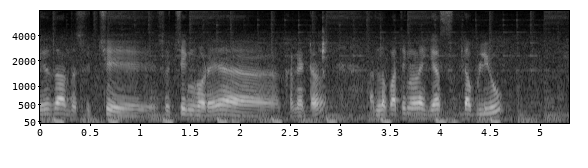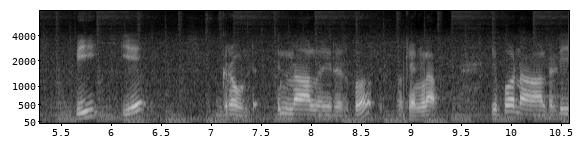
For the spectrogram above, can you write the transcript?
இதுதான் அந்த சுவிட்சு சுவிட்சிங்கோடைய கனெக்டர் அதில் பார்த்திங்கன்னா எஸ்டபிள்யூ பிஏ கிரவுண்டு இந்த நாலு ஒயர் இருக்கும். ஓகேங்களா இப்போது நான் ஆல்ரெடி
